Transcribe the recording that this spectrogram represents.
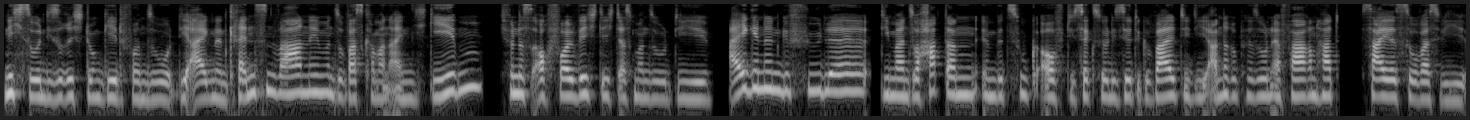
nicht so in diese Richtung geht von so die eigenen Grenzen wahrnehmen, so was kann man eigentlich geben. Ich finde es auch voll wichtig, dass man so die eigenen Gefühle, die man so hat dann in Bezug auf die sexualisierte Gewalt, die die andere Person erfahren hat, sei es sowas wie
